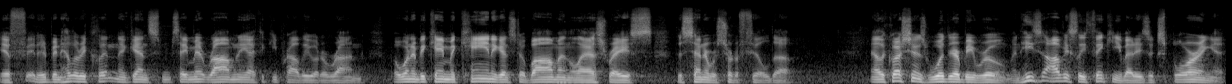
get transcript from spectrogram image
If it had been Hillary Clinton against, say, Mitt Romney, I think he probably would have run. But when it became McCain against Obama in the last race, the center was sort of filled up. Now, the question is, would there be room? And he's obviously thinking about it, he's exploring it.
